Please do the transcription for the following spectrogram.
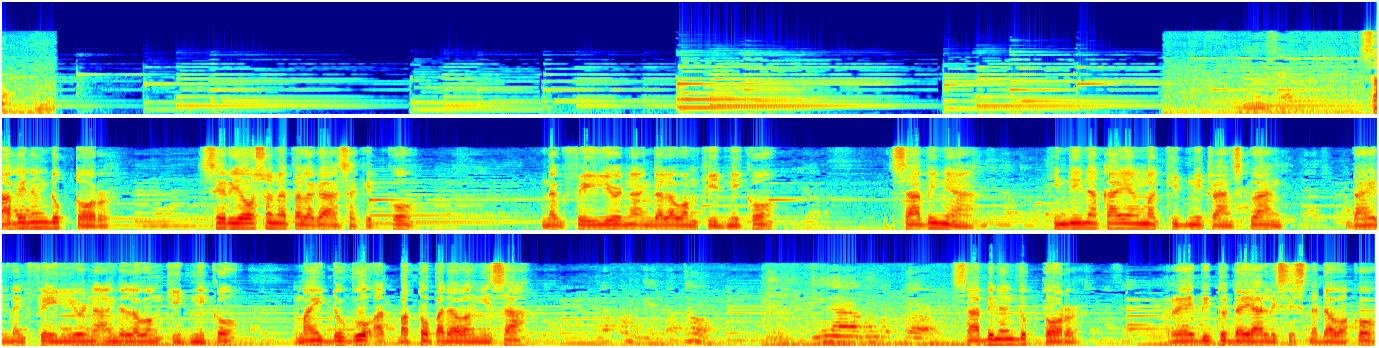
Sabi ng doktor, seryoso na talaga ang sakit ko. Nag-failure na ang dalawang kidney ko. Sabi niya, hindi na kayang mag-kidney transplant dahil nag-failure na ang dalawang kidney ko. May dugo at bato pa daw ang isa. Sabi ng doktor, ready to dialysis na daw ako.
